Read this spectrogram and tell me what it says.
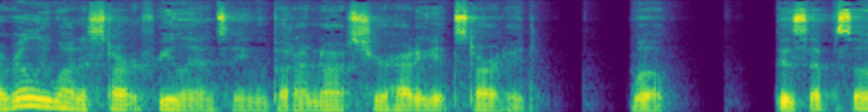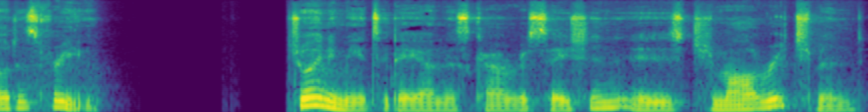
I really want to start freelancing, but I'm not sure how to get started. Well, this episode is for you. Joining me today on this conversation is Jamal Richmond.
